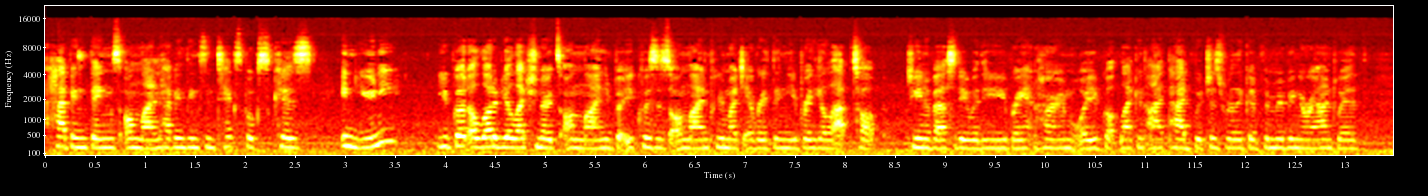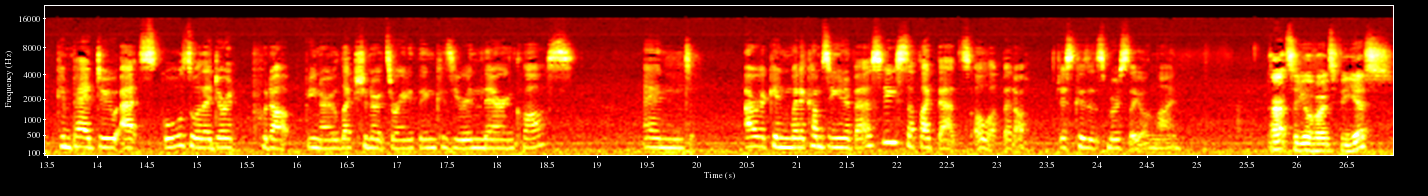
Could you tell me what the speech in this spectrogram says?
having things online and having things in textbooks. Because in uni, you've got a lot of your lecture notes online, you've got your quizzes online, pretty much everything. You bring your laptop to university, whether you bring it home or you've got like an iPad, which is really good for moving around with. Compared to at schools where they don't put up, you know, lecture notes or anything because you're in there in class. And I reckon when it comes to university, stuff like that's a lot better, just because it's mostly online. Alright, so your vote's for yes.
